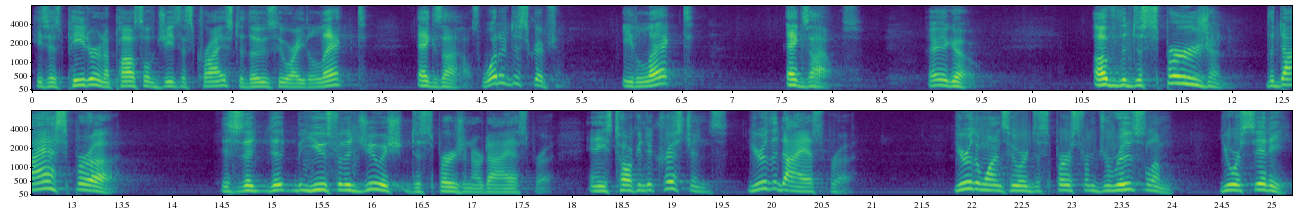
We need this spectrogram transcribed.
He says, Peter, an apostle of Jesus Christ, to those who are elect exiles. What a description! Elect exiles. There you go. Of the dispersion, the diaspora, this is a, used for the Jewish dispersion or diaspora. And he's talking to Christians. You're the diaspora. You're the ones who are dispersed from Jerusalem, your city.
